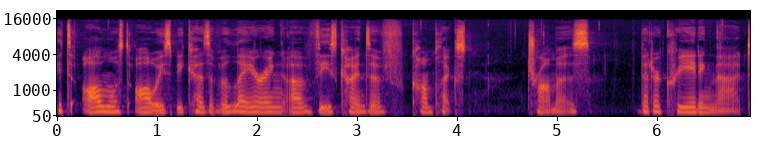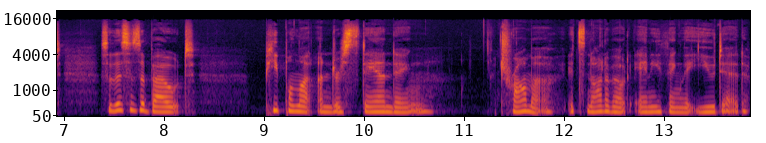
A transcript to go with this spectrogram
It's almost always because of a layering of these kinds of complex traumas that are creating that. So, this is about people not understanding trauma. It's not about anything that you did.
